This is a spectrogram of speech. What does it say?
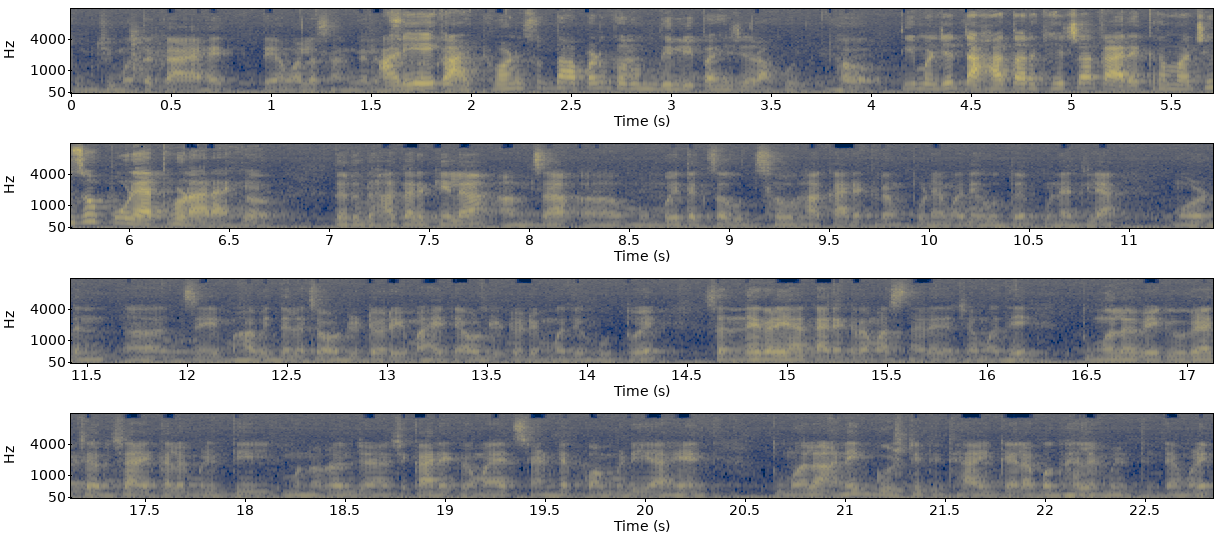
तुमची मतं काय आहेत ते आम्हाला सांगायला आणि एक आठवण सुद्धा आपण करून दिली पाहिजे राहुल. हो. ती म्हणजे दहा तारखेच्या कार्यक्रमाची जो पुण्यात होणार आहे. हो. तर दहा तारखेला आमचा अ, मुंबई तकचा उत्सव हा कार्यक्रम पुण्यामध्ये होतोय. पुण्यातल्या मॉडर्न जे महाविद्यालयाचं ऑडिटोरियम आहे त्या ऑडिटोरियममध्ये होतोय. संध्याकाळी हा कार्यक्रम असणार आहे. त्याच्यामध्ये तुम्हाला वेगवेगळ्या चर्चा ऐकायला मिळतील. मनोरंजनाचे कार्यक्रम आहेत स्टँडअप कॉमेडी आहेत. तुम्हाला अनेक गोष्टी तिथे ऐकायला बघायला मिळतील. त्यामुळे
